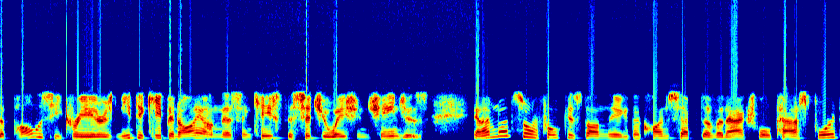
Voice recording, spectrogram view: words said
the policy creators need to keep an eye on this in case the situation changes. And I'm not so focused on the, the concept of an actual passport,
